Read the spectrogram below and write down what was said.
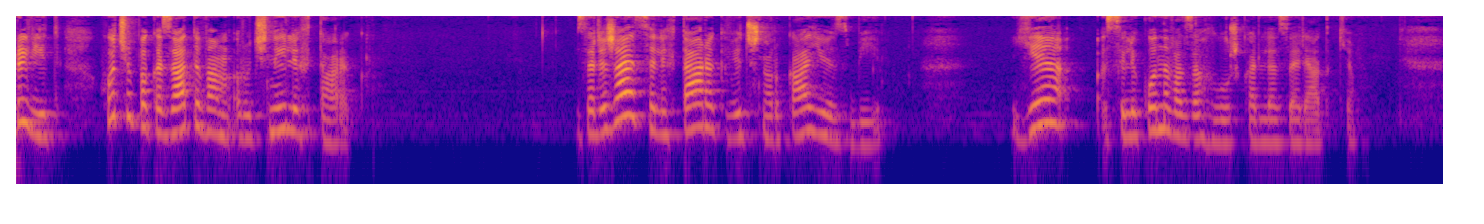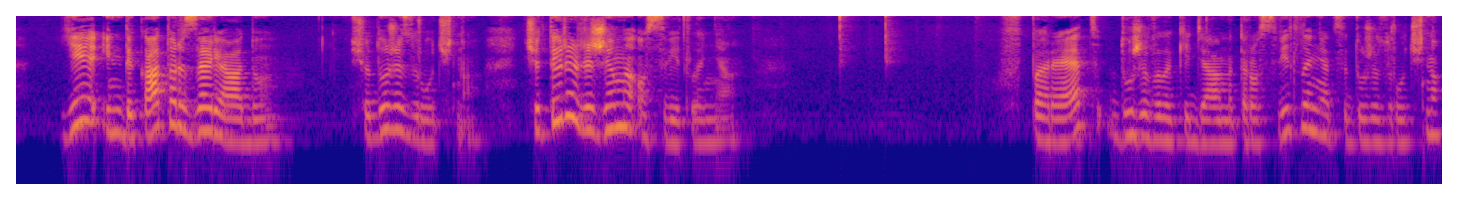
Привіт! Хочу показати вам ручний ліхтарик. Заряджається ліхтарик від шнурка USB. Є силіконова заглушка для зарядки. Є індикатор заряду, що дуже зручно. Чотири режими освітлення. Вперед, дуже великий діаметр освітлення, це дуже зручно.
